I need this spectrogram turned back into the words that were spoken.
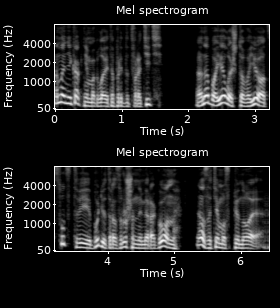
она никак не могла это предотвратить. Она боялась, что в её отсутствии будет разрушен Мирагон, а затем и спиное.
